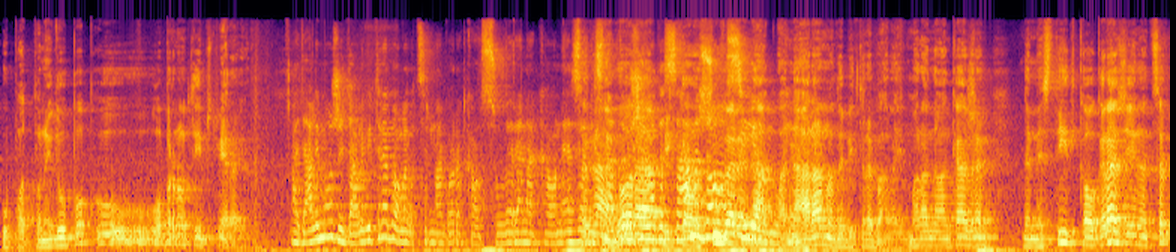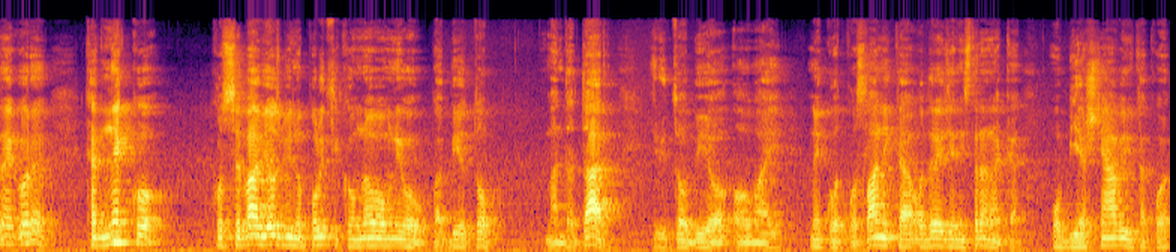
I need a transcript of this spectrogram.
u potpuno idu u, u obrnutim smjerovima. A da li može, da li bi trebala Crna Gora kao suverena, kao nezavisna država da sama donosi odluke? Pa naravno da bi trebala. I moram da vam kažem da me stid kao građanina Crne Gore kad neko ko se bavi ozbiljno politikom na ovom nivou, pa bio to mandatar ili to bio ovaj neko od poslanika određenih stranaka, objašnjavaju kako,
